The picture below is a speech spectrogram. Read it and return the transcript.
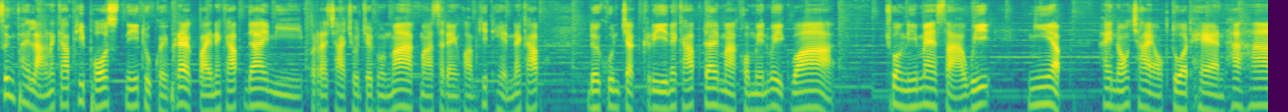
ซึ่งภายหลังนะครับที่โพสต์นี้ถูกเผยแพร่ออกไปนะครับ ได้มีประชาชนจำนวนมากมาแสดงความคิดเห็นนะครับ โดยคุณจักรีนะครับได้มาคอมเมนต์ไว้อีกว่า ช่วงนี้แม่สาวิ เงียบ ให้น้องชายออกตัวแทนฮ่า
